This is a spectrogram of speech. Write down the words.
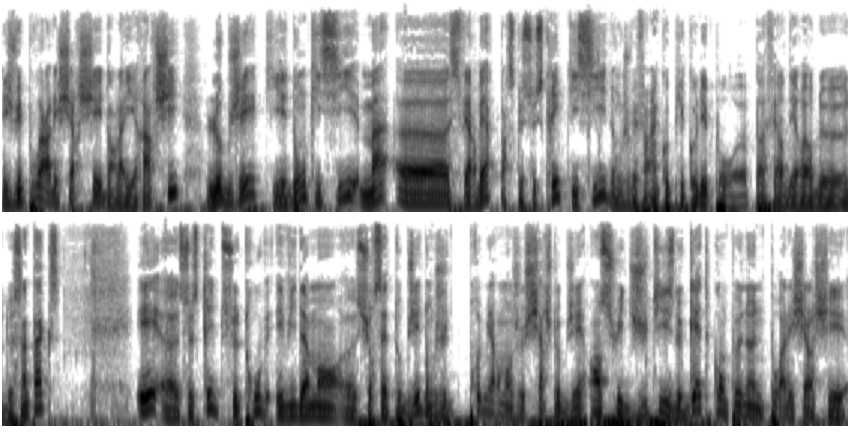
et je vais pouvoir aller chercher dans la hiérarchie l'objet qui est donc ici ma euh, sphère verte parce que ce script ici donc je vais faire un copier-coller pour euh, pas faire d'erreur de, syntaxe et euh, ce script se trouve évidemment euh, sur cet objet. Donc premièrement, je cherche l'objet. Ensuite, j'utilise le getComponent pour aller chercher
